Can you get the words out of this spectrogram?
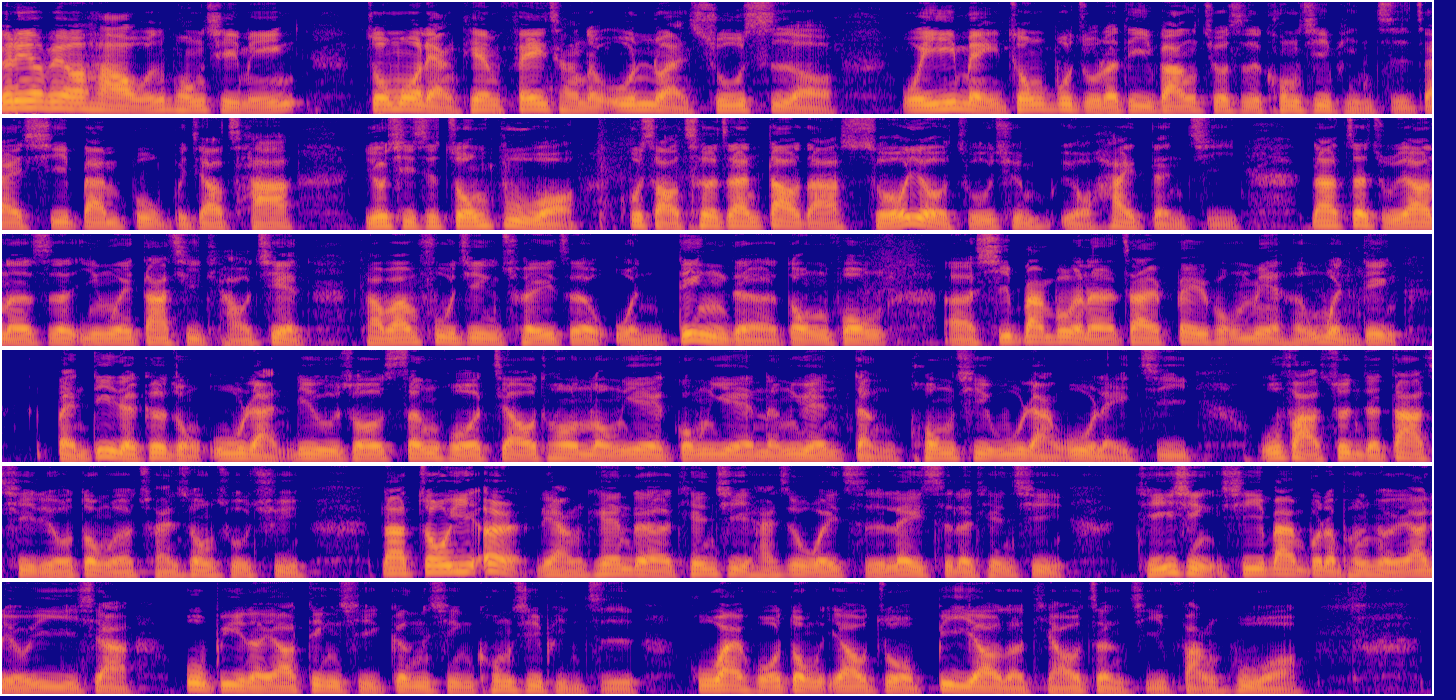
各位朋友好，我是彭启明。周末两天非常的温暖舒适哦。唯一美中不足的地方就是空气品质在西半部比较差，尤其是中部哦，不少车站到达所有族群有害等级。那这主要呢是因为大气条件，台湾附近吹着稳定的东风，呃，西半部呢在背风面很稳定。本地的各种污染，例如说生活、交通、农业、工业、能源等空气污染物累积，无法顺着大气流动而传送出去。那周一、二两天的天气还是维持类似的天气，提醒西半部的朋友要留意一下，务必呢要定期更新空气品质，户外活动要做必要的调整及防护哦。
